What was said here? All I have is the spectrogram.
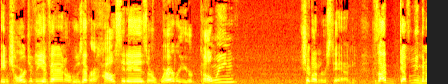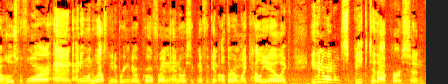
in charge of the event or whose ever house it is or wherever you're going should understand. Because I've definitely been a host before, and anyone who asks me to bring their girlfriend and or significant other, I'm like, hell yeah. Like, even if I don't speak to that person,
